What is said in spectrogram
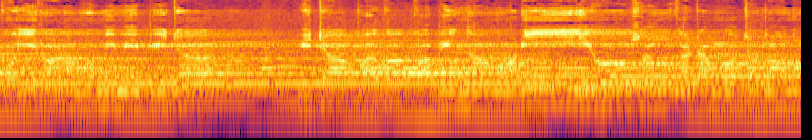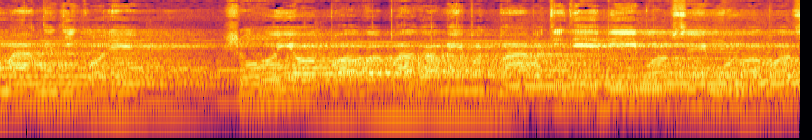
କୋଇ ରଣଭୂମି ମେ ପୀଠ ପୀଠ ପଗ କବିନ୍ଦ ମରି ଓ ସଙ୍କଟ ମୋଚନ ହନୁମାନ ଜି କରେ ସୋହୟ ପଗ ପଗ ମେ ପଦ୍ମାବତୀ ଦେବୀ ବସେ ମୂଳ ବସ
